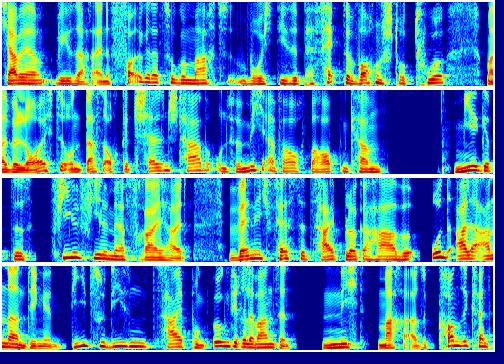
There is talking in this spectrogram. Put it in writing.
Ich habe ja, wie gesagt, eine Folge dazu gemacht, wo ich diese perfekte Wochenstruktur mal beleuchte und das auch gechallenged habe und für mich einfach auch behaupten kann, mir gibt es viel, viel mehr Freiheit, wenn ich feste Zeitblöcke habe und alle anderen Dinge, die zu diesem Zeitpunkt irgendwie relevant sind, nicht mache. Also konsequent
